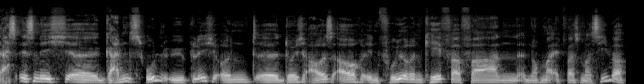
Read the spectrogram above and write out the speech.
Das ist nicht äh, ganz unüblich und äh, durchaus auch in früheren Käferfahren nochmal etwas massiver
